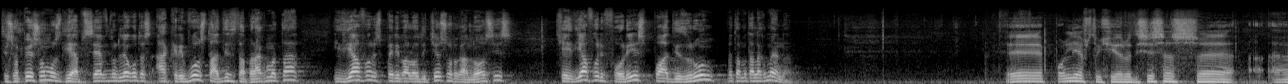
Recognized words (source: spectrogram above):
τις οποίες όμως διαψεύδουν λέγοντας ακριβώς τα αντίθετα πράγματα οι διάφορες περιβαλλοντικές οργανώσεις και οι διάφοροι φορείς που αντιδρούν με τα μεταλλαγμένα. Ε, πολύ εύστοχη η ερώτησή σας. Ε, ε,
